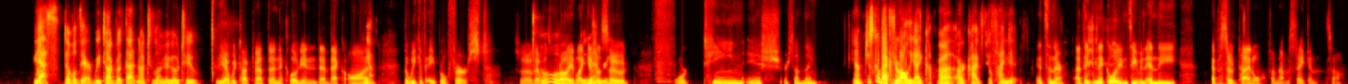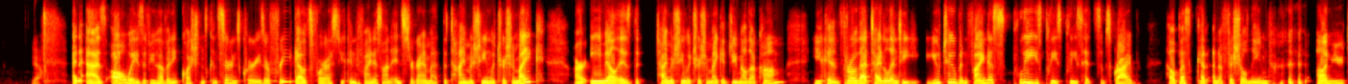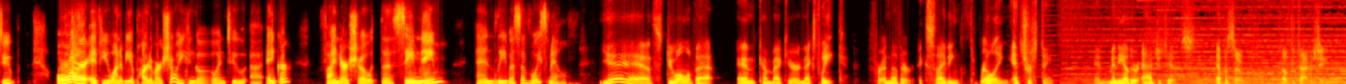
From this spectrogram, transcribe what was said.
Yes, Double Dare. We talked about that not too long ago too. Yeah, we talked about the Nickelodeon that back on the week of April 1st. So that was Oh, probably like episode 14 ish or something. Yeah, just go back through all the ico- Yeah. uh, archives. You'll find it. It's in there. I think Nickelodeon's even in the episode title, if I'm not mistaken. So yeah. And as always, if you have any questions, concerns, queries, or freakouts for us, you can find us on Instagram at the Time Machine with Trish and Mike. Our email is the Time Machine with Trish and Mike at gmail.com. You can throw that title into YouTube and find us. Please, please, please hit subscribe. Help us get an official name on YouTube. Or if you want to be a part of our show, you can go into uh, Anchor, find our show with the same name, and leave us a voicemail. Yes, do all of that and come back here next week for another exciting, thrilling, interesting, and many other adjectives episode of The Time Machine.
